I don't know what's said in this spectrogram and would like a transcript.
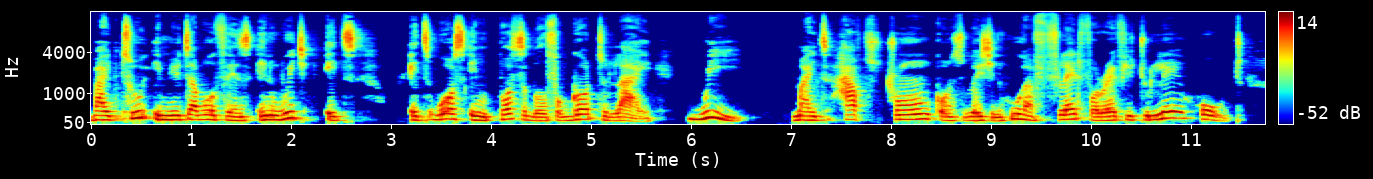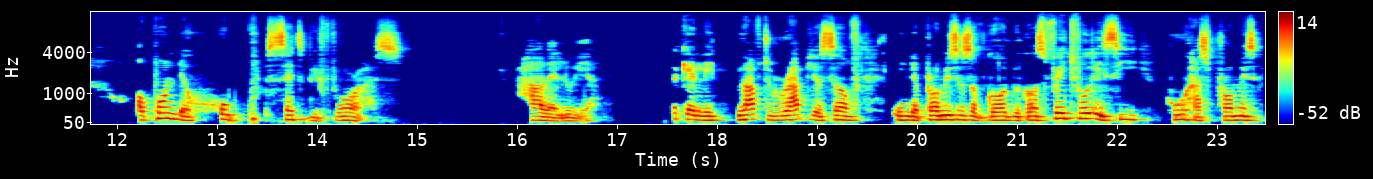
by two immutable things in which it's it was impossible for God to lie, we might have strong consolation who have fled for refuge to lay hold upon the hope set before us. Hallelujah. Secondly, you have to wrap yourself in the promises of God because faithful is he who has promised,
